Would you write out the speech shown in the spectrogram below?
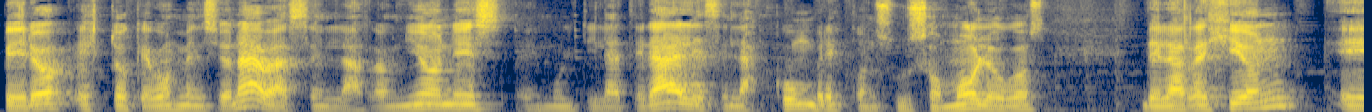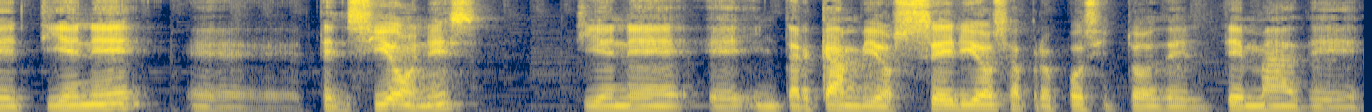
pero esto que vos mencionabas en las reuniones eh, multilaterales, en las cumbres con sus homólogos de la región, eh, tiene eh, tensiones, tiene eh, intercambios serios a propósito del tema de,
